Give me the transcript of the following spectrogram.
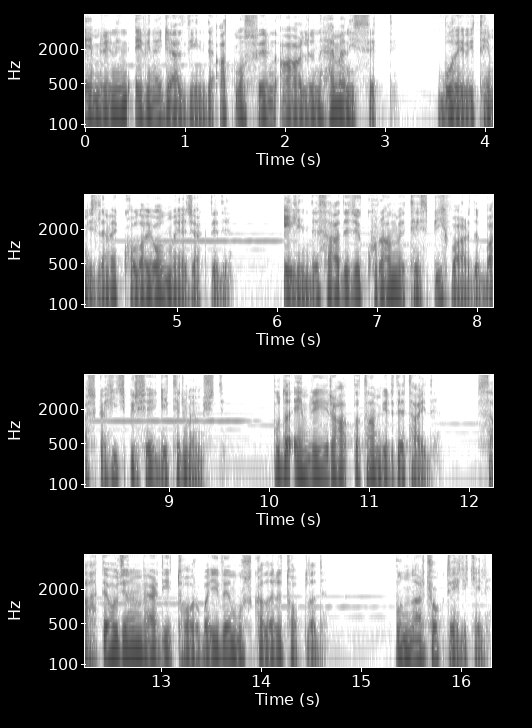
Emre'nin evine geldiğinde atmosferin ağırlığını hemen hissetti. Bu evi temizlemek kolay olmayacak dedi. Elinde sadece Kur'an ve tesbih vardı, başka hiçbir şey getirmemişti. Bu da Emre'yi rahatlatan bir detaydı. Sahte hocanın verdiği torbayı ve muskaları topladı. Bunlar çok tehlikeli.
